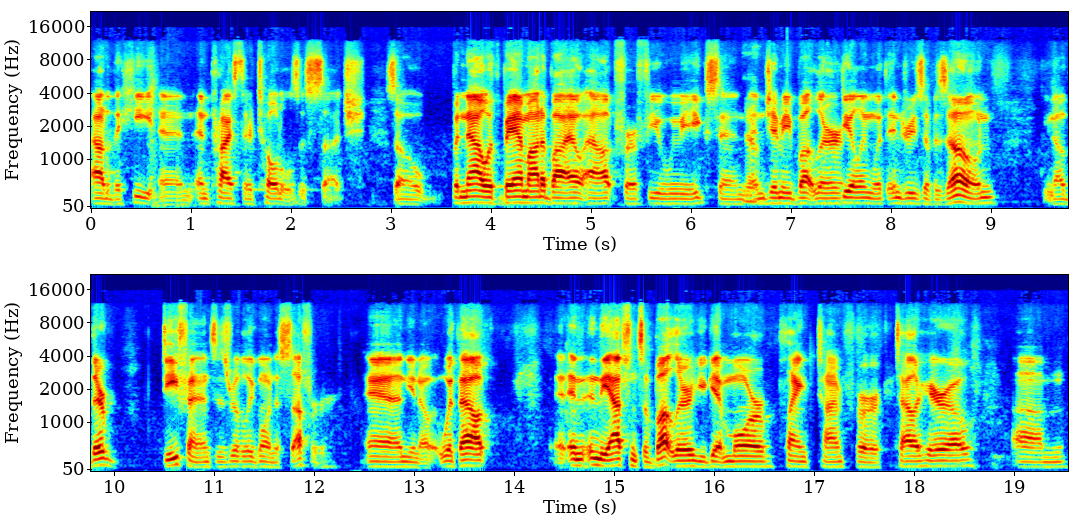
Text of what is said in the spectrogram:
out of the Heat and and price their totals as such. So, but now with Bam Adebayo out for a few weeks and, yep. and Jimmy Butler dealing with injuries of his own, you know, their defense is really going to suffer. And, you know, without, in, in the absence of Butler, you get more playing time for Tyler Herro. Um,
